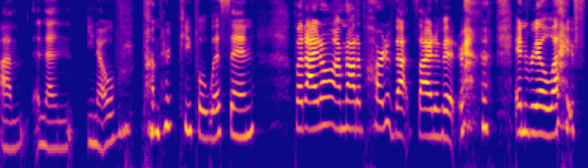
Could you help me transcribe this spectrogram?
um, and then you know other people listen but i don't i'm not a part of that side of it in real life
